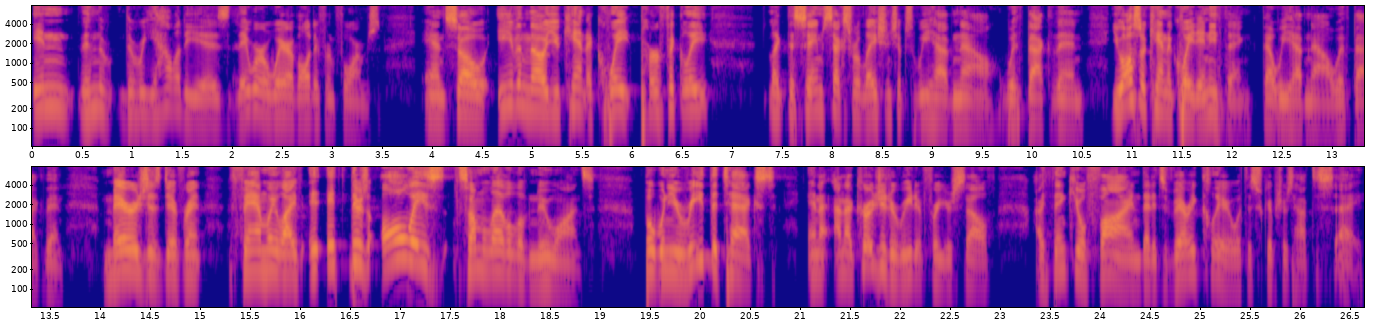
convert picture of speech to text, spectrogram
in in the, the reality is they were aware of all different forms, and so even though you can't equate perfectly like the same sex relationships we have now with back then, you also can't equate anything that we have now with back then. Marriage is different, family life. It, it, there's always some level of nuance. But when you read the text, and I, and I encourage you to read it for yourself, I think you'll find that it's very clear what the scriptures have to say.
